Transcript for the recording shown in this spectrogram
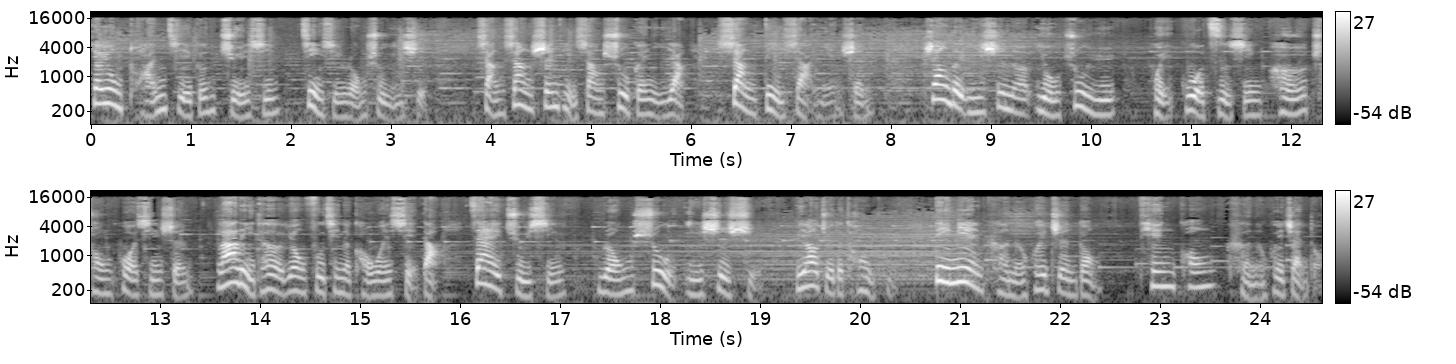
要用团结跟决心进行榕树仪式。想象身体像树根一样向地下延伸，这样的仪式呢，有助于悔过自新和重获新生。拉里特用父亲的口吻写道：“在举行榕树仪式时，不要觉得痛苦，地面可能会震动，天空可能会颤动，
